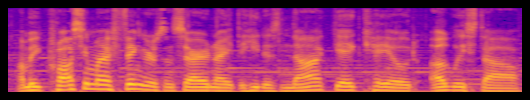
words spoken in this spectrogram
I'm gonna be crossing my fingers on Saturday night that he does not get KO'd ugly style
